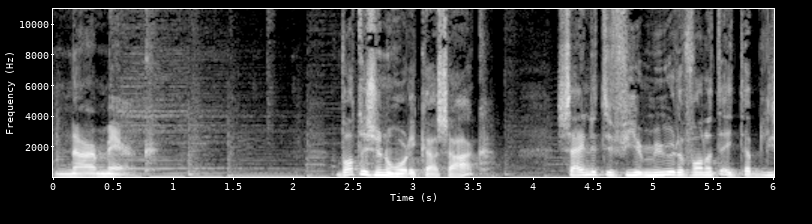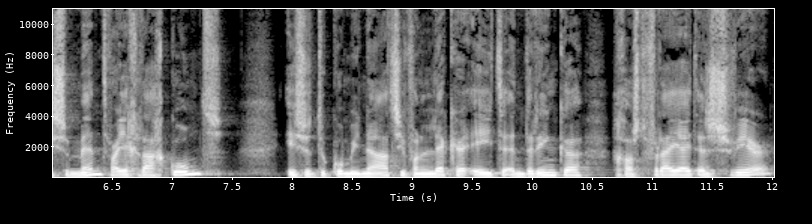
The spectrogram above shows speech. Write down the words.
naar merk. Wat is een horecazaak? Zijn het de vier muren van het etablissement waar je graag komt? Is het de combinatie van lekker eten en drinken, gastvrijheid en sfeer?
